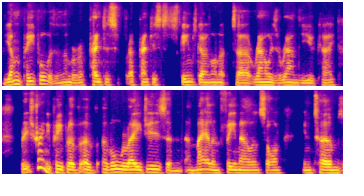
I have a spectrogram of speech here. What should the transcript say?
young people. There's a number of apprentice apprentice schemes going on at uh, around the UK, but it's training people of, of, of all ages and, and, male and female and so on in terms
